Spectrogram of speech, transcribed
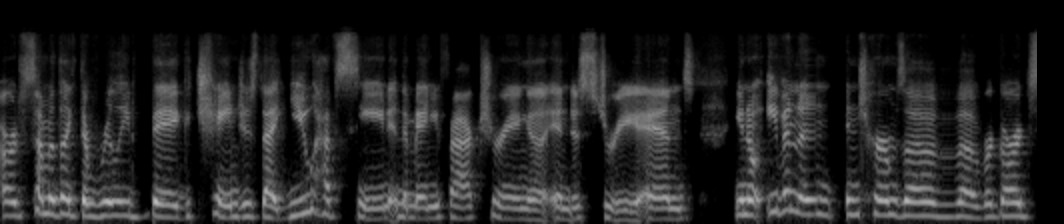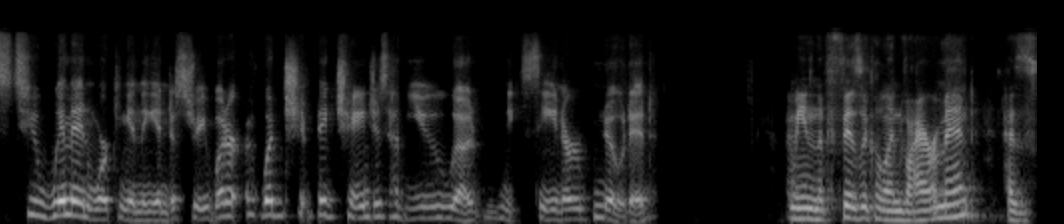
are some of like the really big changes that you have seen in the manufacturing uh, industry and you know even in, in terms of uh, regards to women working in the industry what are what ch- big changes have you uh, seen or noted? I mean, the physical environment has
